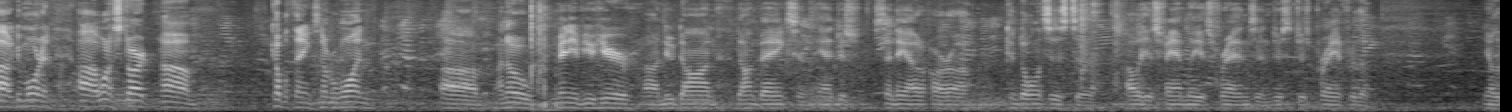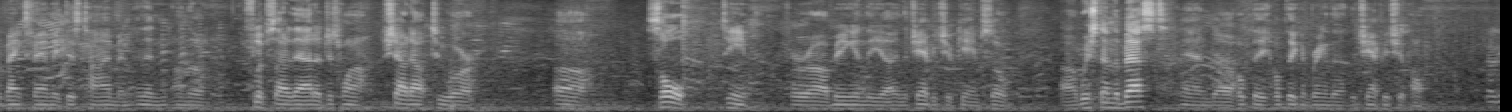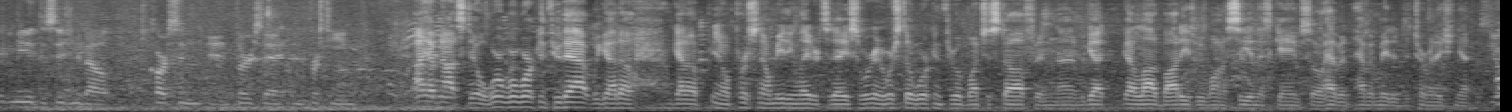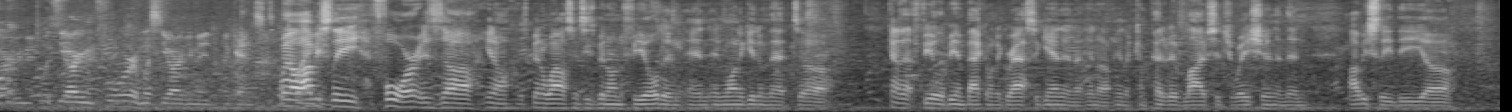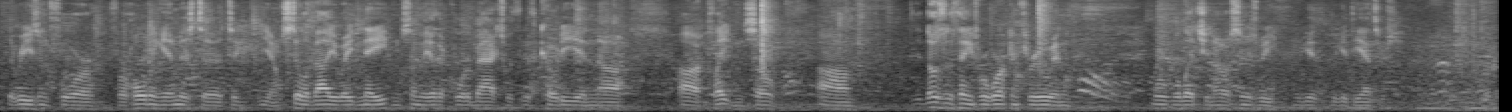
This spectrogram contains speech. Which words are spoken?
Uh, good morning. Uh, I want to start um, a couple things. Number one, um, I know many of you here uh, knew Don, Don Banks, and, and just sending out our uh, condolences to all of his family, his friends, and just, just praying for the you know the Banks family at this time. And, and then on the flip side of that, I just want to shout out to our uh, Soul team for uh, being in the in the championship game. So wish them the best, and hope they hope they can bring the, the championship home. Doug, you made a decision about Carson and Thursday and the first team. I have not still. We're, we're working through that. We got a got a you know personnel meeting later today, so we're gonna we're still working through a bunch of stuff, and, and we got got a lot of bodies we want to see in this game. So haven't haven't made a determination yet. What's the argument, what's the argument for and what's the argument against? Well, obviously four is uh, you know it's been a while since he's been on the field, and and, and want to get him that. Uh, kind of that feel of being back on the grass again in a, in a, in a competitive live situation, and then obviously the uh, the reason for, for holding him is to, to you know still evaluate Nate and some of the other quarterbacks with, with Cody and uh, uh, Clayton. So um, those are the things we're working through, and we'll, we'll let you know as soon as we, we get we get the answers.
